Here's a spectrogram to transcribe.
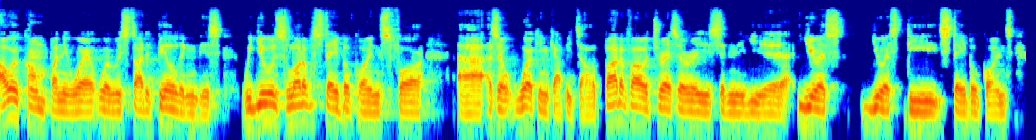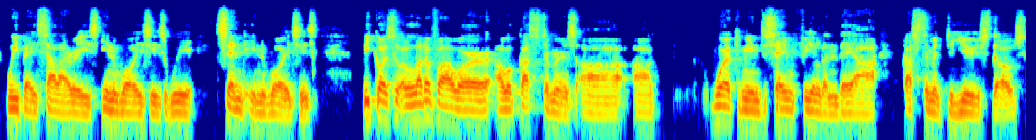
our company where, where we started building this, we use a lot of stablecoins for uh, as a working capital. Part of our treasury is in the uh, US USD stablecoins. We pay salaries, invoices, we send invoices because a lot of our our customers are, are working in the same field and they are accustomed to use those.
